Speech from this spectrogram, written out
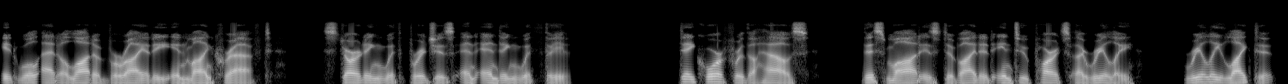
it will add a lot of variety in Minecraft, starting with bridges and ending with the decor for the house, this mod is divided into parts. I really, really liked it.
